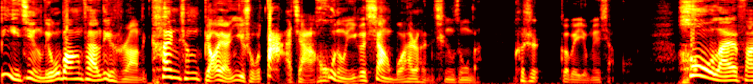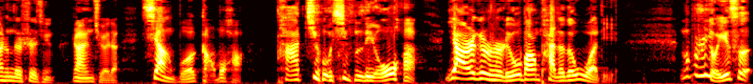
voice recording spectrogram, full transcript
毕竟刘邦在历史上堪称表演艺术大家，糊弄一个项伯还是很轻松的。可是各位有没有想过，后来发生的事情让人觉得项伯搞不好他就姓刘啊，压根就是刘邦派来的卧底。那不是有一次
